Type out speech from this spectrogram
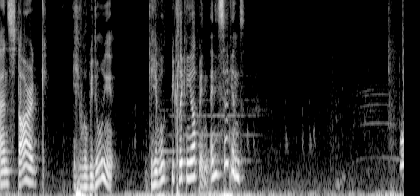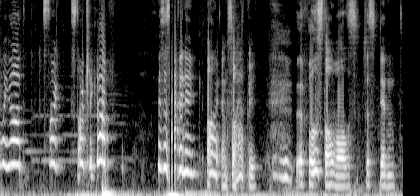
And Stark, he will be doing it. He will be clicking up in any second. Oh my god! Stark, Stark clicked up! This is happening! Oh, I'm so happy. the full stone walls just didn't...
